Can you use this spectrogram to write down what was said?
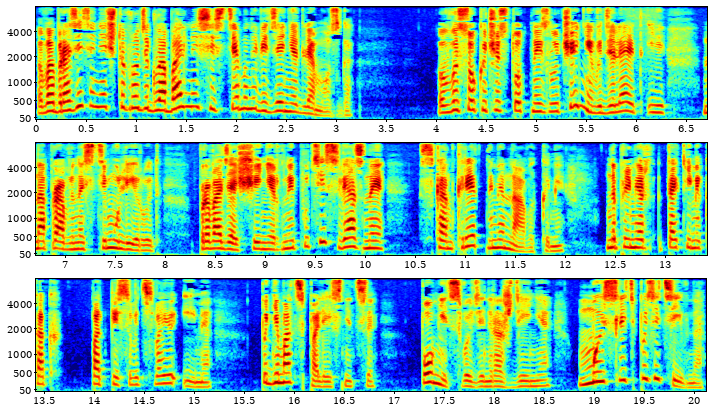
Вообразите нечто вроде глобальной системы наведения для мозга. Высокочастотное излучение выделяет и направленно стимулирует проводящие нервные пути, связанные с конкретными навыками, например, такими как подписывать свое имя, подниматься по лестнице, помнить свой день рождения, мыслить позитивно.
